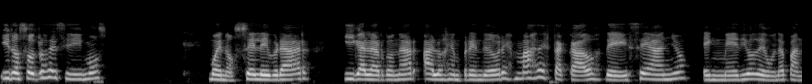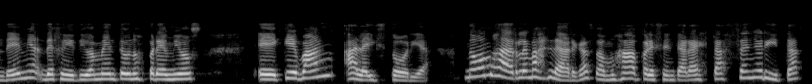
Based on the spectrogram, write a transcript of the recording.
y nosotros decidimos, bueno, celebrar y galardonar a los emprendedores más destacados de ese año en medio de una pandemia, definitivamente unos premios eh, que van a la historia. No vamos a darle más largas, vamos a presentar a esta señorita,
